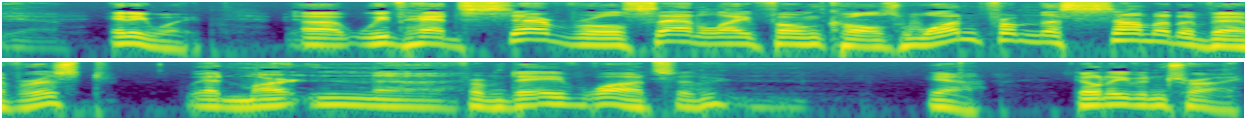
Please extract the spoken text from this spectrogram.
Yeah. Anyway, uh, we've had several satellite phone calls. One from the summit of Everest we had Martin. Uh, from Dave Watson. Yeah, don't even try.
